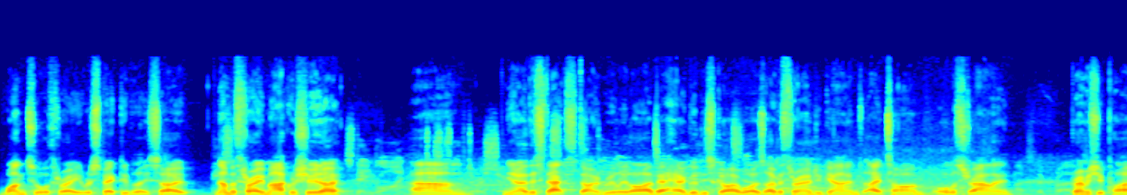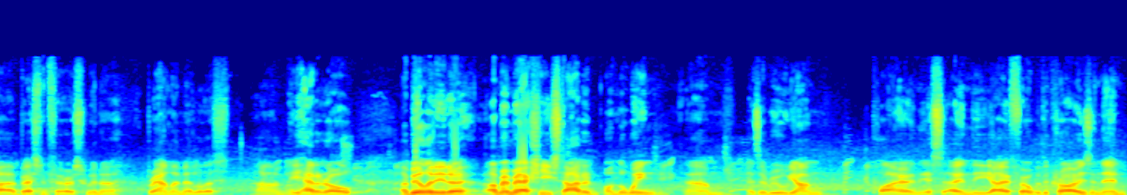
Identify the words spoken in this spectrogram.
one, two, or three, respectively. So number three, Mark Ricciuto. Um, you know, the stats don't really lie about how good this guy was. Over 300 games, eight-time All-Australian. Premiership player, best and fairest winner, Brownlow medalist. Um, he had it all. Ability to, I remember actually he started on the wing um, as a real young player in the, in the AFL with the Crows and then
